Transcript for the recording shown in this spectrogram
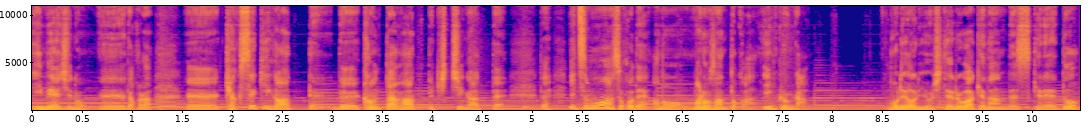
ー、イメージの、えー、だから、えー、客席があってでカウンターがあってキッチンがあって。でいつもはそこであのマノさんとかインくんがお料理をしてるわけなんですけれど、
